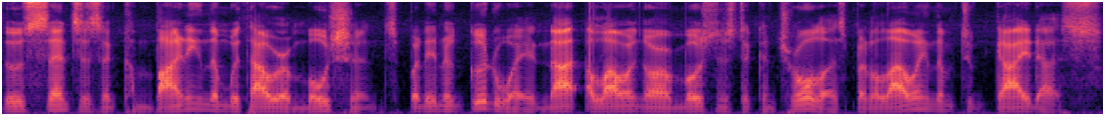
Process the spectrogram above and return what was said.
those senses and combining them with our emotions, but in a good way, not allowing our emotions to control us, but allowing them to guide us.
